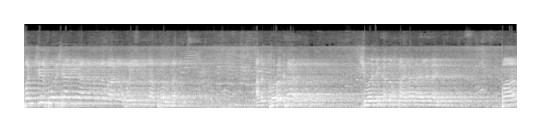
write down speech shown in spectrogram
पंचवीस वर्ष आधी गाणं म्हणलं बाळ होईल तुझा फौजदार. आणि खरोखर शिवाजी कदम पाहायला राहिले नाही पण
